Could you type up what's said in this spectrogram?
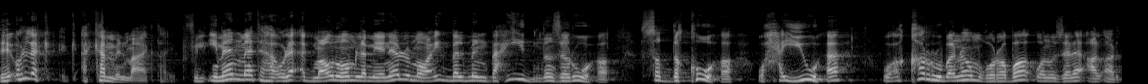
ده يقول لك أكمل معاك طيب. في الإيمان مات هؤلاء أجمعون وهم لم ينالوا المواعيد بل من بعيد نظروها صدقوها وحيوها وأقروا بأنهم غرباء ونزلاء على الأرض.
